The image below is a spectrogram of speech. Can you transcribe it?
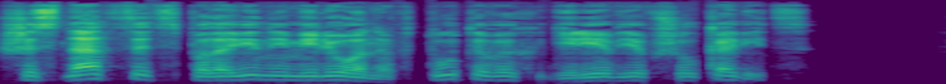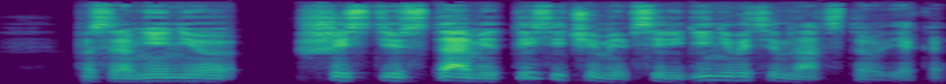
16,5 миллионов тутовых деревьев шелковиц, по сравнению с 600 тысячами в середине XVIII века.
